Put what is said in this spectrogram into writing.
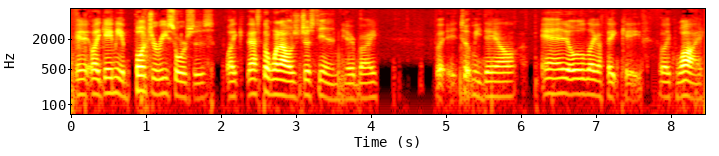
and it like gave me a bunch of resources. Like that's the one I was just in, everybody. But it took me down, and it was like a fake cave. Like why?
